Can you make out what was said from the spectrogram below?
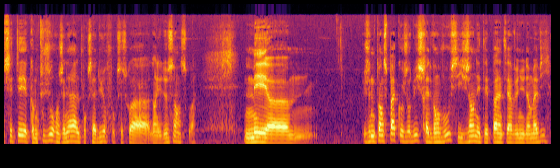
c'était comme toujours en général, pour que ça dure, il faut que ce soit dans les deux sens. quoi. Mais euh, je ne pense pas qu'aujourd'hui je serais devant vous si Jean n'était pas intervenu dans ma vie.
